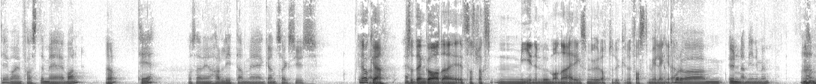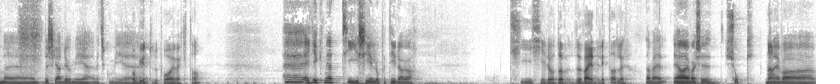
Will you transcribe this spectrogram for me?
Det var en faste med vann, Ja, te, og så er det en halvliter med grønnsaksjus. ja ok. Ja. Så den ga deg et slags minimum av næring som gjorde at du kunne faste mye Jeg tror det var mm, under minimum. Men eh, det skjedde jo mye. Jeg vet ikke hvor mye Hva begynte du på i vekta? Eh, Jeg gikk ned ti kilo på ti dager. 10 kilo. Du, du veide litt, da, eller? Da veide, ja, jeg var ikke tjukk, men Nei. jeg var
